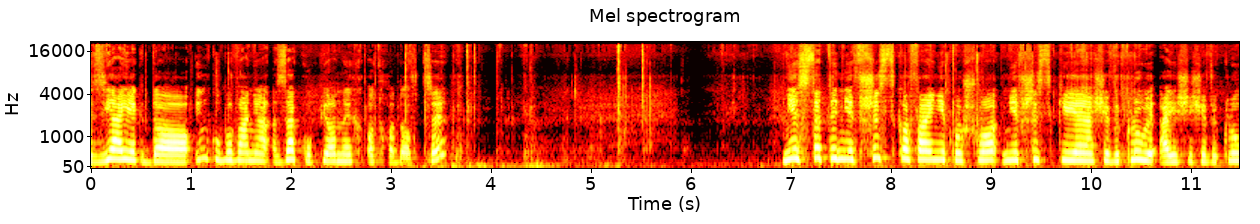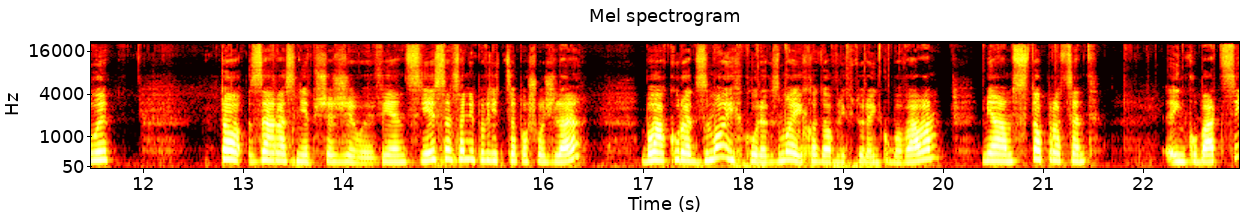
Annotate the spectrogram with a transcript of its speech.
z jajek do inkubowania zakupionych od hodowcy. Niestety nie wszystko fajnie poszło, nie wszystkie jaja się wykluły, a jeśli się wykluły, to zaraz nie przeżyły, więc nie jestem w stanie powiedzieć, co poszło źle, bo akurat z moich kurek, z mojej hodowli, które inkubowałam, miałam 100% inkubacji,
